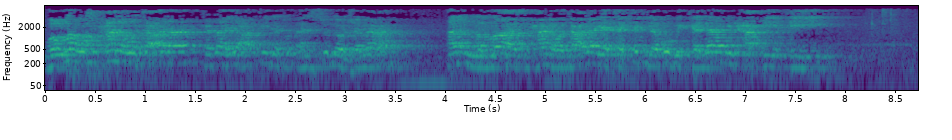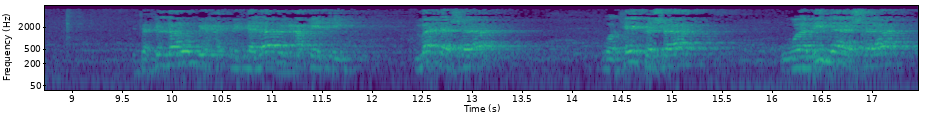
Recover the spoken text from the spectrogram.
والله سبحانه وتعالى كما هي عقيدة أهل السنة والجماعة أن الله سبحانه وتعالى يتكلم بكلام حقيقي. يتكلم بكلام حقيقي. متى شاء؟ وكيف شاء؟ وبما شاء؟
